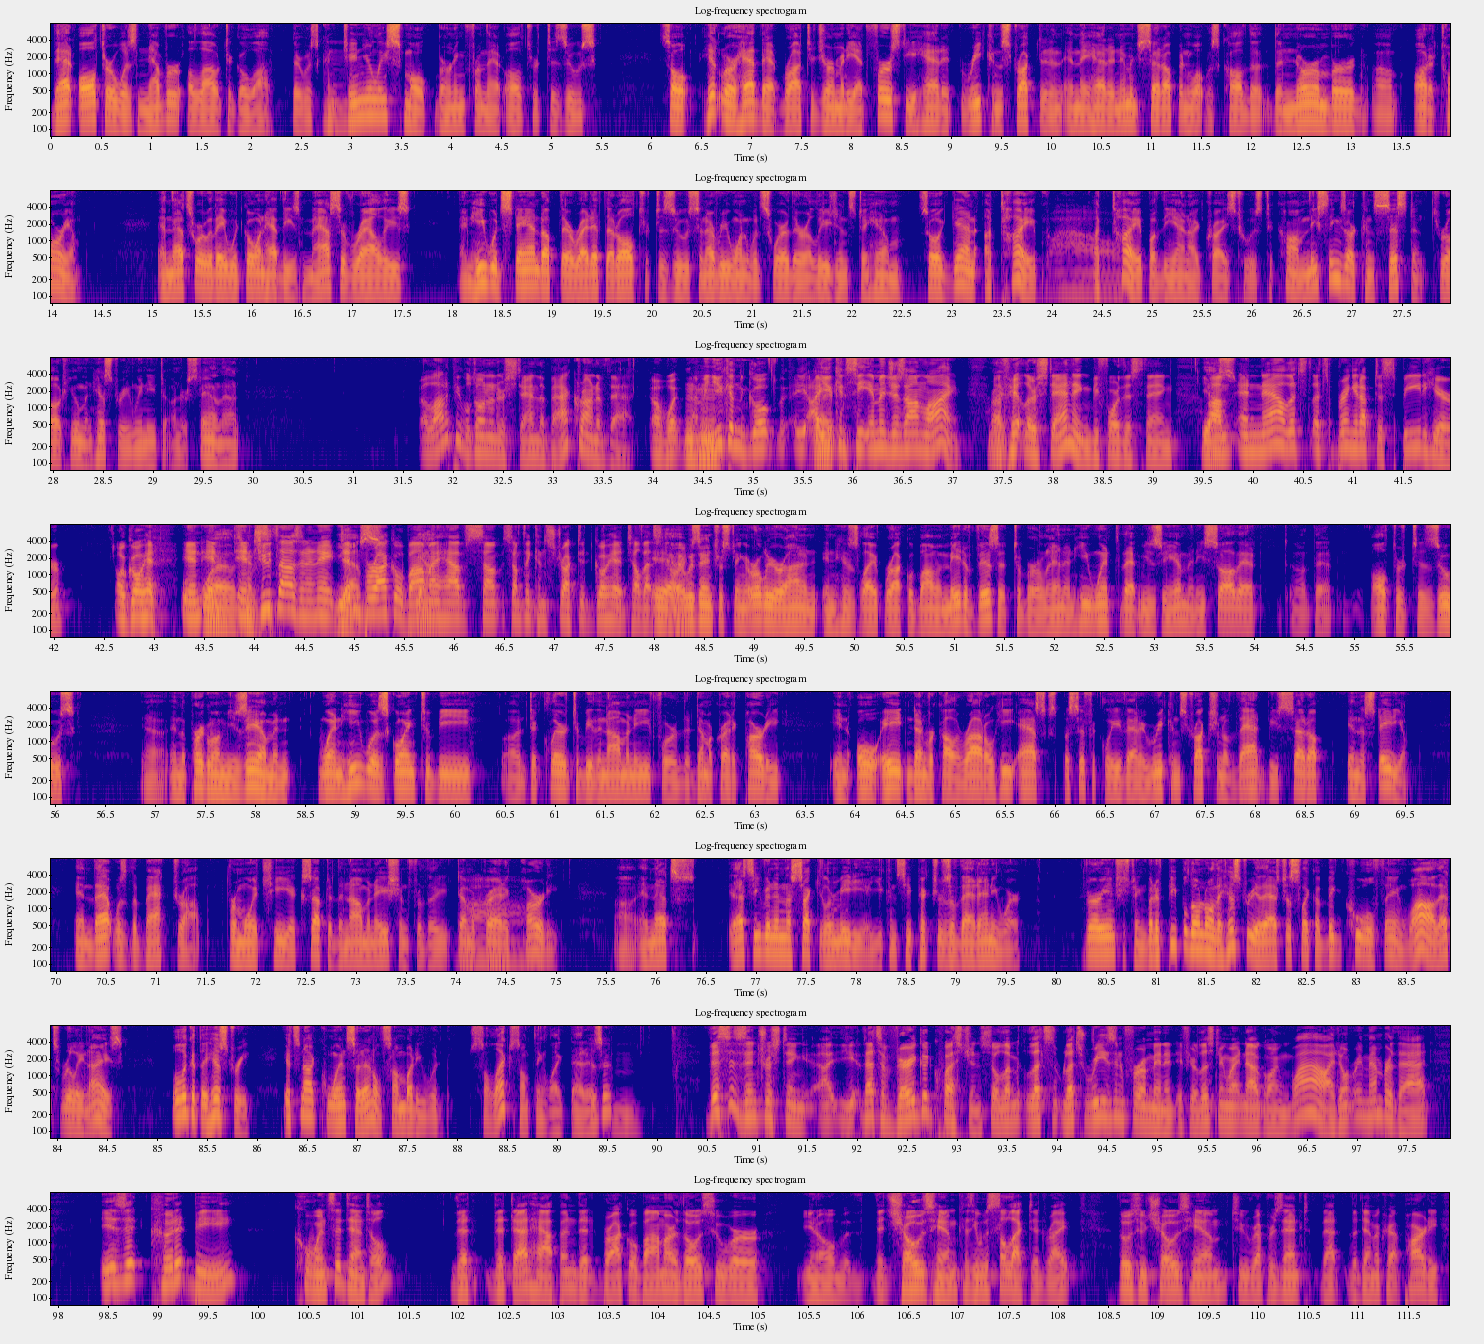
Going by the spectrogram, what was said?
that altar was never allowed to go out. There was hmm. continually mm. smoke burning from that altar to Zeus. So Hitler had that brought to Germany. At first, he had it reconstructed, and, and they had an image set up in what was called the, the Nuremberg uh, Auditorium. And that's where they would go and have these massive rallies. And he would stand up there right at that altar to Zeus, and everyone would swear their allegiance to him. So again, a type, a type of the Antichrist who is to come. These things are consistent throughout human history. We need to understand that. a lot of people don't understand the background of that. Of what I mean, you can go, uh, you can see images online Right. of Hitler standing before this thing. Yes. Um, and now let's let's bring it up to speed here. Oh, go ahead. In Well, in, in 2008, Yes. didn't Barack Obama Yeah. have some something constructed? Go ahead, tell that Yeah, story. it was interesting. Earlier on in, in his life, Barack Obama made a visit to Berlin, and he went to that museum and he saw that uh, that altar to Zeus uh, in the Pergamum Museum. And when he was going to be uh, declared to be the nominee for the Democratic Party in 08 in Denver, Colorado, he asked specifically that a reconstruction of that be set up in the stadium, and that was the backdrop from which he accepted the nomination for the Democratic Party. Uh, and that's that's even in the secular media. You can see pictures of that anywhere. Very interesting. But if people don't know the history of that, it's just like a big cool thing. Wow, that's really nice. Well, look at the history. It's not coincidental somebody would select something like that, is it? This is interesting. Uh, that's a very good question. So let me, let's let's reason for a minute. If you're listening right now, going, "Wow, I don't remember that," is it? Could it be coincidental that that that happened? That Barack Obama or those who were, you know, that chose him because he was selected, right? Those who chose him to represent that the Democrat Party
